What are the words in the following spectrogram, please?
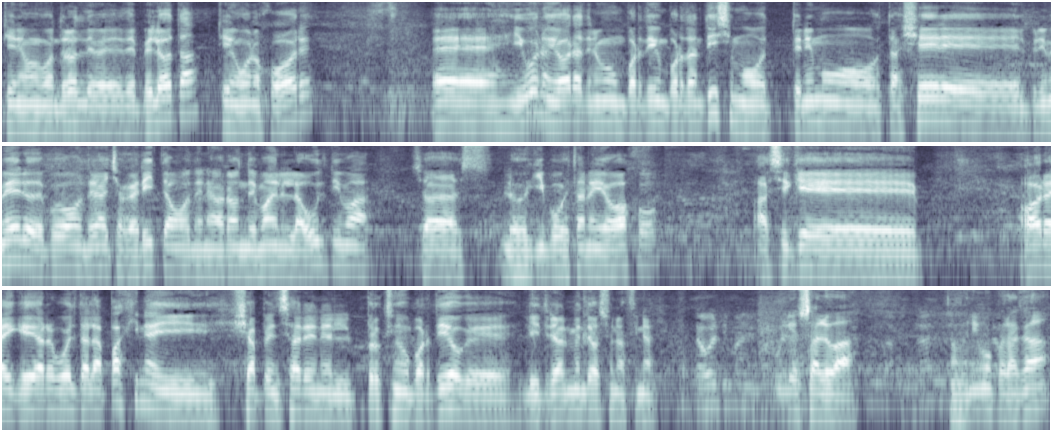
Tiene buen control de, pelota, tiene buenos jugadores. Eh, y bueno, y ahora tenemos un partido importantísimo. Tenemos Talleres el primero, después vamos a tener a Chacarita, vamos a tener a Brown de Man en la última. Ya los equipos que están ahí abajo. Así que ahora hay que dar vuelta a la página y ya pensar en el próximo partido que literalmente va a ser una final. La última. Julio Salva. Nos venimos para acá.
